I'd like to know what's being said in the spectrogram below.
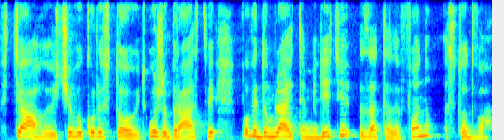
втягують чи використовують у жебратстві, повідомляйте міліцію за телефоном 102.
